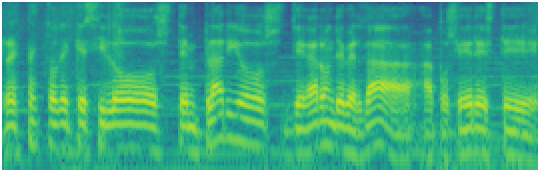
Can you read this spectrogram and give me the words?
Respecto de que si los templarios llegaron de verdad a, poseer este,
